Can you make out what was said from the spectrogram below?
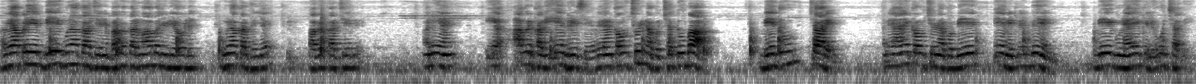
હવે આપણે બે ગુણાકાર છે ને ભાગાકારમાં આ બાજુ એટલે ગુણાકાર થઈ જાય. ભાગાકાર છે એટલે. અને એ આગળ ખાલી એન રહેશે. હવે આને કૌંસ છોડી નાખો. છદ્દુ બાર. બે દુ ચાર એન. અને આને કૌંસ છોડી નાખો. બે એન એટલે બે એન. બે ગુણ્યા એક એટલે ઓછા બે.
